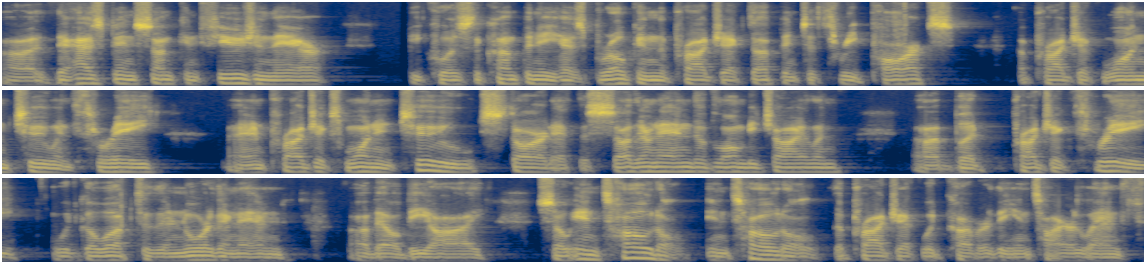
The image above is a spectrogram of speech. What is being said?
Uh, there has been some confusion there because the company has broken the project up into three parts a project one, two, and three. And projects one and two start at the southern end of Long Beach Island, uh, but project three would go up to the northern end of LBI. So in total, in total, the project would cover the entire length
